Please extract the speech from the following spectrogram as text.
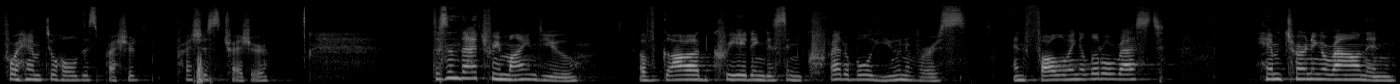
for him to hold this precious, precious treasure. Doesn't that remind you of God creating this incredible universe and following a little rest? Him turning around and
